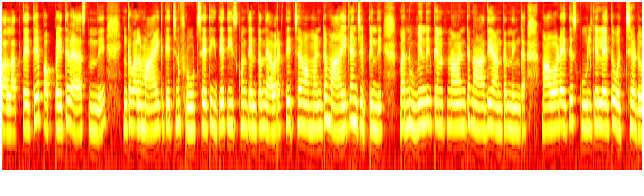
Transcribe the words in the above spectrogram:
వాళ్ళ అత్త అయితే పప్పు అయితే వేస్తుంది. ఇంకా వాళ్ళ మాయకి తెచ్చిన ఫ్రూట్స్ అయితే ఇదే తీసుకొని తింటుంది. ఎవరికి తెచ్చామమ్మంటే మాయకి అని చెప్పింది. మరి నువ్వెందుకు తింటున్నావు అంటే నాది అంటుంది ఇంకా. మా వాడైతే స్కూల్కి వెళ్ళి అయితే వచ్చాడు.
